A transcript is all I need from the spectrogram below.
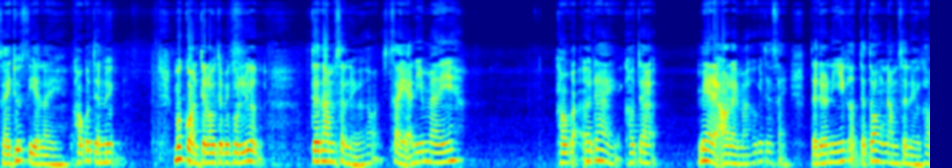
ใส่ชุดสีอะไรเขาก็จะนึก เมื่อก่อนจะเราจะเป็นคนเลือก จะนำเสนอเขาใส่อันนี้ไหมเขาก็เออได้เขาจะแม่เอาอะไรมาเขาก็จะใส่ แต่เดี๋ยวนี้ก็จะต้องนำเสนอเขา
